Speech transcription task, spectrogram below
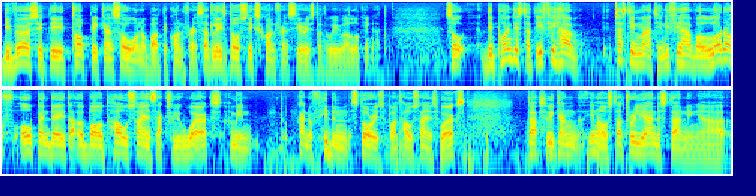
diversity, topic, and so on about the conference, at least those six conference series that we were looking at. So the point is that if we have, just imagine, if you have a lot of open data about how science actually works, I mean, kind of hidden stories about how science works, perhaps we can, you know, start really understanding, uh,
